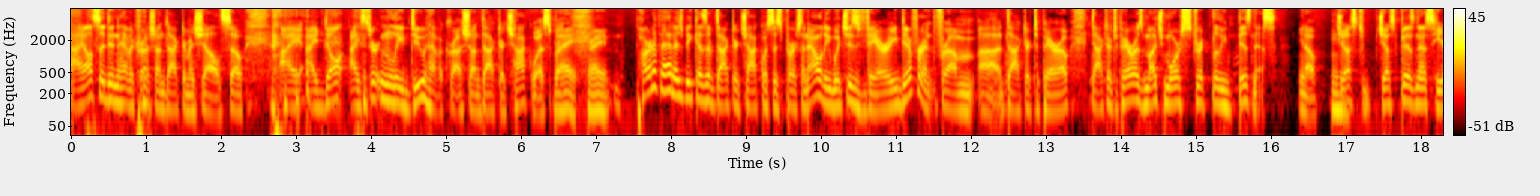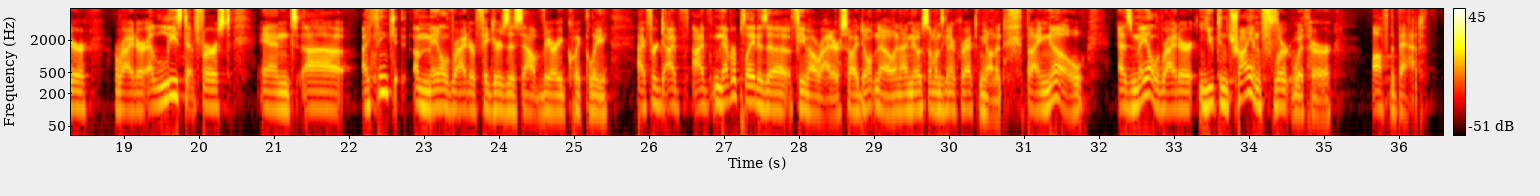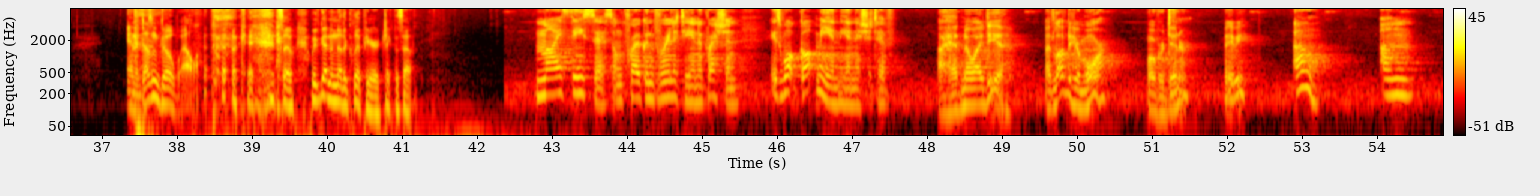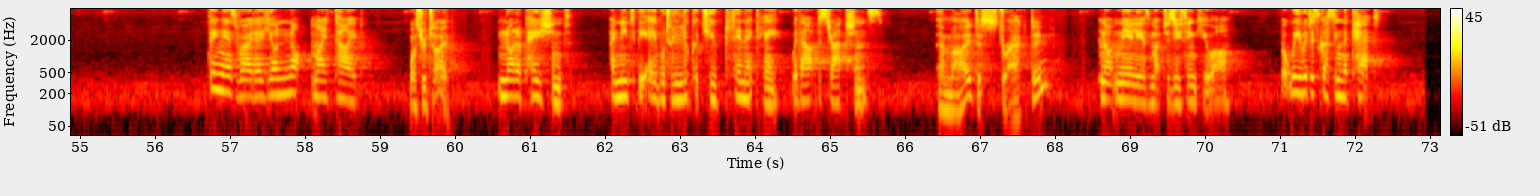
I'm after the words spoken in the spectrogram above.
I also didn't have a crush on Dr. Michel, so I, I don't. I certainly do have a crush on Dr. Chakwas, but Right, right. part of that is because of Dr. Chakwas's personality, which is very different from uh, Dr. T'Perro. Dr. T'Perro is much more strictly business. You know, just just business here, Ryder. At least at first, and uh, I think a male Ryder figures this out very quickly. I for, I've I've never played as a female Ryder, so I don't know, and I know someone's going to correct me on it. But I know as male Ryder, you can try and flirt with her off the bat and it doesn't go well. okay, so we've got another clip here. Check this out. My thesis on Krogan virility and aggression is what got me in the initiative. I had no idea. I'd love to hear more. Over dinner, maybe? Oh, um. Thing is, Ryder, you're not my type. What's your type? Not a patient. I need to be able to look at you clinically without distractions. Am I distracting? Not nearly as much as you think you are. But we were discussing the cat.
